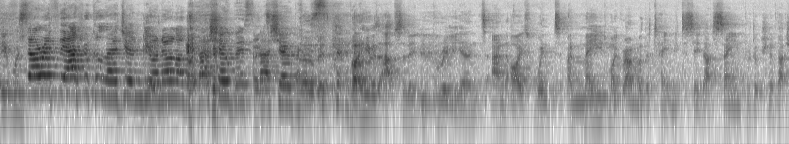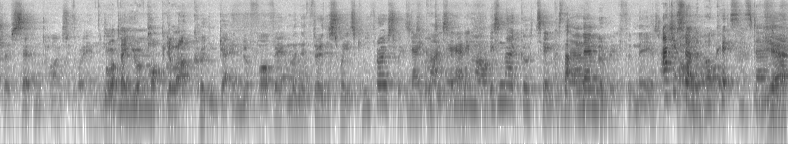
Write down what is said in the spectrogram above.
It was Sorry, of the theatrical legend. You're no longer that showbiz. That showbiz. showbiz. but he was absolutely brilliant, and I went. I made my grandmother take me to see that same production of that show seven times before it ended. Oh, I bet you were popular. I couldn't get enough of it, and when they threw the sweets, can you throw sweets? No, you the can't do it anymore. Isn't that gutting? Because that memory for me as a I just throw the child- buckets instead. Yeah,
